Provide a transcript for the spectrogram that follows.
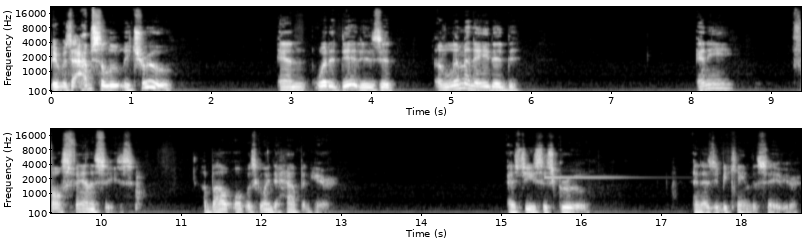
it was absolutely true. And what it did is it eliminated any false fantasies about what was going to happen here as Jesus grew and as he became the Savior.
